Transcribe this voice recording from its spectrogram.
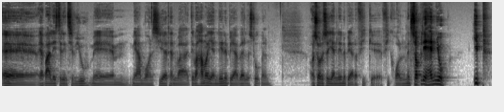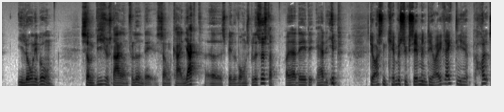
Øh, jeg har bare læst et interview med, øhm, med ham, hvor han siger, at han var, det var ham og Jan Lindebjerg, valget stod mellem. Og så var det så Jan Lindebjerg, der fik, øh, fik rollen. Men så blev han jo Ip i Lån i bogen, som vi jo snakkede om forleden dag, som Karin Jagt havde spillet, hvor hun spillede søster. Og her er det, det, her er det Ip. Det er også en kæmpe succes, men det har ikke rigtig holdt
